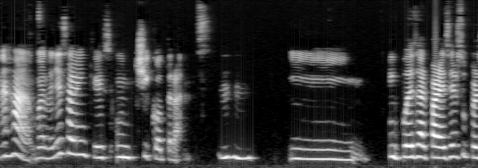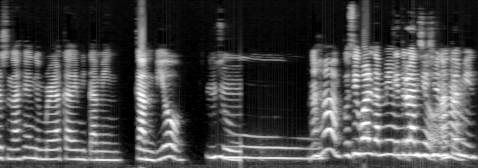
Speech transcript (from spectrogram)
Ajá, bueno, ya saben que es un chico trans. Y. Y pues al parecer su personaje en The Umbrella Academy también cambió. Su... Ajá, pues igual también. Que transicionó ajá, también.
